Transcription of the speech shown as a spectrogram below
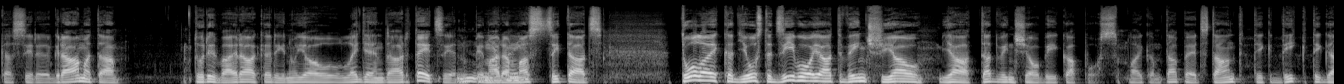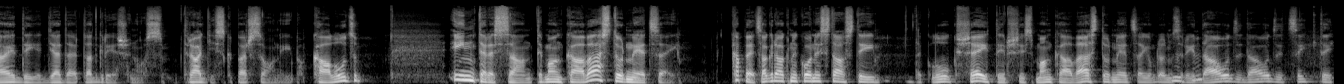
kas ir grāmatā, Tur ir vairāk arī nu, jau leģendāri teicieni, nu, piemēram, mazs citāts. Tolaik, kad jūs te dzīvojāt, viņš jau, jā, tad viņš jau bija kapos. Laikam tāpēc tante tik dikti gaidīja ģedērt atgriešanos. Traģiska personība. Kā lūdzu? Interesanti man kā vēsturniecei. Kāpēc agrāk neko nestāstīja? Tā lūk, šeit ir šis man kā vēsturniecei, un, protams, arī mhm. daudzi, daudzi citi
